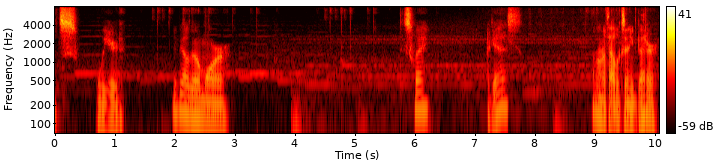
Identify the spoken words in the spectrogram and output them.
That's weird. Maybe I'll go more this way? I guess. I don't know if that looks any better.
